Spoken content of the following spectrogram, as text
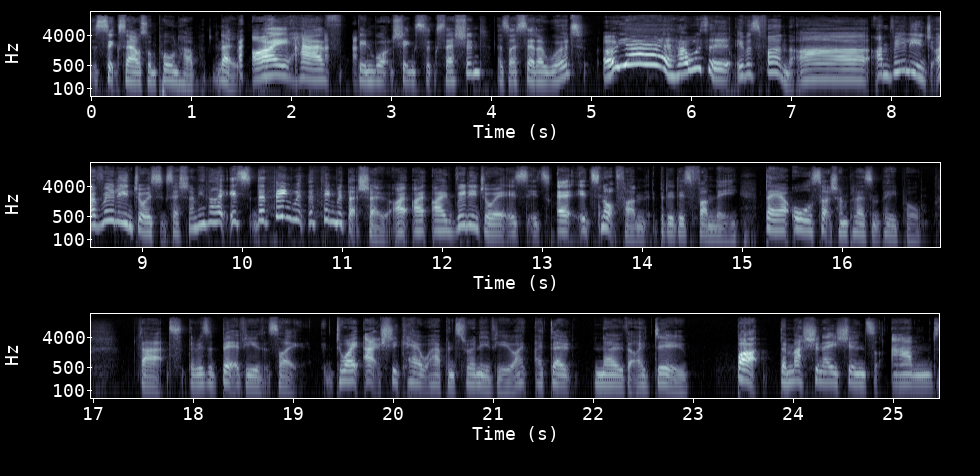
six hours on Pornhub. No, I have been watching Succession, as I said I would. Oh yeah, how was it? It was fun. Uh, I'm really, enjoy- I really enjoy Succession. I mean, like it's the thing with the thing with that show. I, I, I really enjoy it. It's, it's, uh, it's not fun, but it is funny. They are all such unpleasant people that there is a bit of you that's like, do I actually care what happens to any of you? I, I don't know that I do. But the machinations and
